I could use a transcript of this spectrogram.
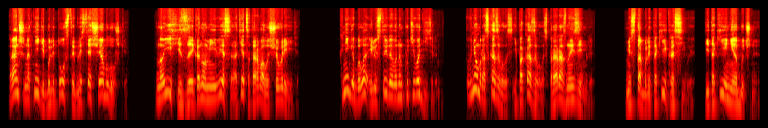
Раньше на книге были толстые блестящие обложки, но их из-за экономии веса отец оторвал еще в рейде. Книга была иллюстрированным путеводителем. В нем рассказывалось и показывалось про разные земли. Места были такие красивые и такие необычные,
